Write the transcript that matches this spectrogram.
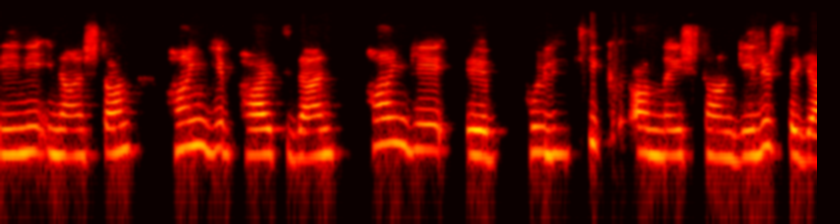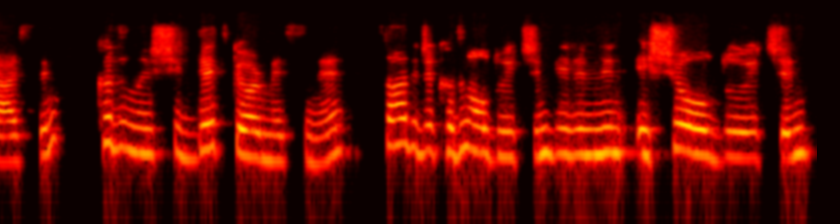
dini inançtan, hangi partiden, hangi e, politik anlayıştan gelirse gelsin kadının şiddet görmesini sadece kadın olduğu için, birinin eşi olduğu için,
